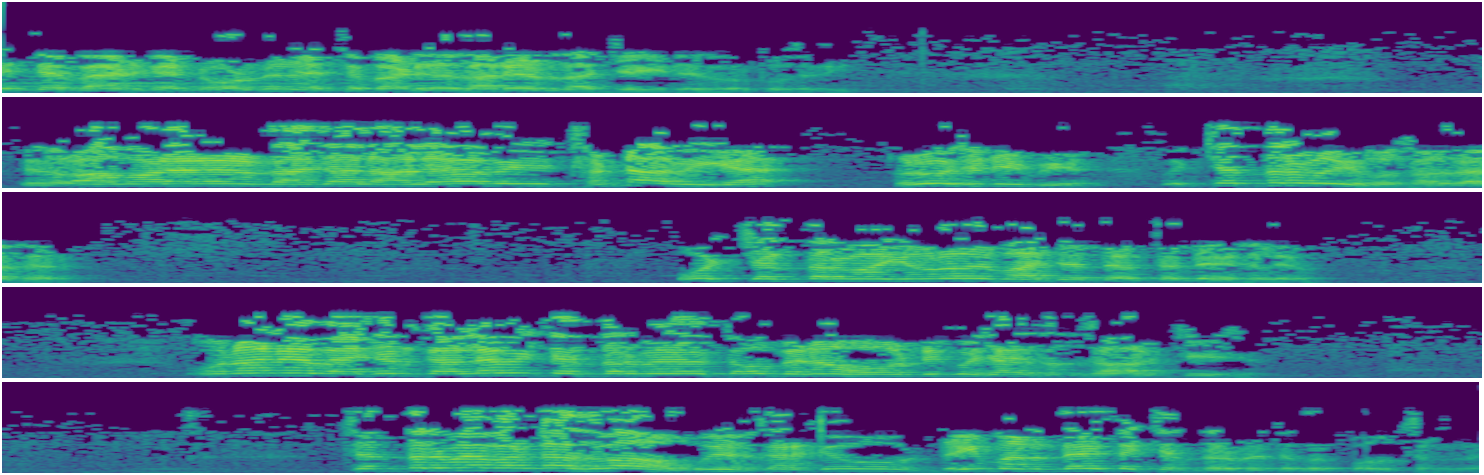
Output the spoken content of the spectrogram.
ਇੱਥੇ ਬੈਠ ਕੇ ਟੋੜਦੇ ਨੇ, ਇੱਥੇ ਬੈਠ ਕੇ ਸਾਰੇ ਅੰਦਾਜ਼ੇ ਹੀ ਨੇ, ਹੋਰ ਕੁਝ ਨਹੀਂ। ਇਸਲਾਮ ਵਾਲਿਆਂ ਨੇ ਅੰਦਾਜ਼ਾ ਲਾ ਲਿਆ ਵੀ ਠੰਡਾ ਵੀ ਹੈ। ਰੋਸ਼ਨੀ ਵੀ ਹੈ ਵੀ ਚੰਦਰਮਾ ਹੀ ਹੋ ਸਕਦਾ ਫਿਰ। ਉਹ ਚੰਦਰਮਾ ਹੀ ਉਹਨਾਂ ਦੇ ਮਾਜਦ ਦੇ ਉੱਤੇ ਦੇਖ ਲਿਓ। ਉਹਨਾਂ ਨੇ ਵੈਜਨ ਕਰ ਲਿਆ ਵੀ ਚੰਦਰਮੇ ਤੋਂ ਬਿਨਾ ਹੋਰ ਨਹੀਂ ਕੁਝ ਹੈ ਸੰਸਾਰ ਚੀਜ਼। ਚੰਦਰਮੇ ਵਰਗਾ ਸੁਭਾਅ ਹੋਊ, ਇਸ ਕਰਕੇ ਉਹ ਨਹੀਂ ਮੰਨਦੇ ਕਿ ਚੰਦਰਮੇ ਤੇ ਕੋਈ ਪਹੁੰਚ ਸਕਦਾ।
